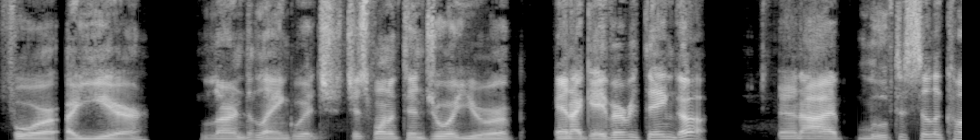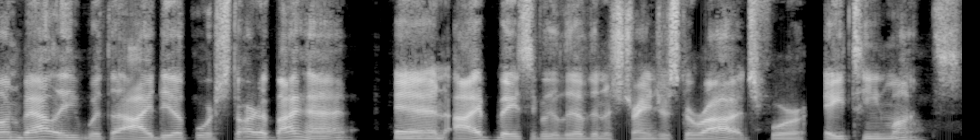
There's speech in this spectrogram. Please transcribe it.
for a year, learned the language, just wanted to enjoy Europe, and I gave everything up. And I moved to Silicon Valley with the idea for a startup I had, and I basically lived in a stranger's garage for 18 months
